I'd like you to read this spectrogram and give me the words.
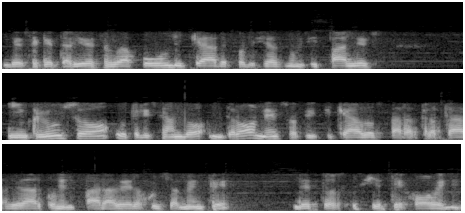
de Secretaría de Seguridad Pública, de policías municipales, incluso utilizando drones sofisticados para tratar de dar con el paradero justamente de estos siete jóvenes.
